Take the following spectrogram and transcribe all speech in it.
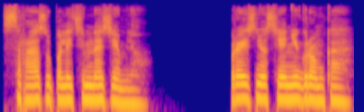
сразу полетим на землю. Произнес я негромко.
